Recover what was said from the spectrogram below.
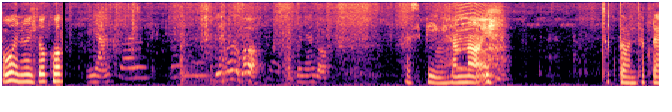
โอ้ยนี่ก็ควกอีหยังเดี๋ยวมือบ่เป็นหยังดอก อาสิปิงห้ทำหน่อยสักตอนสักใด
